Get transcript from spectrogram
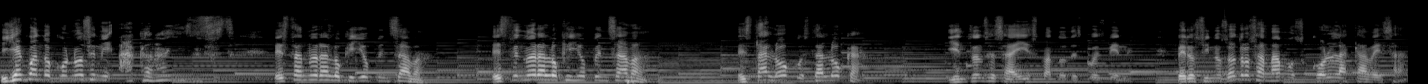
Y ya cuando conocen y, ah, caray, esta no era lo que yo pensaba. Este no era lo que yo pensaba. Está loco, está loca. Y entonces ahí es cuando después viene. Pero si nosotros amamos con la cabeza,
